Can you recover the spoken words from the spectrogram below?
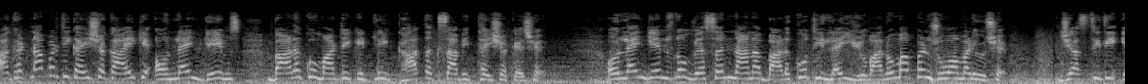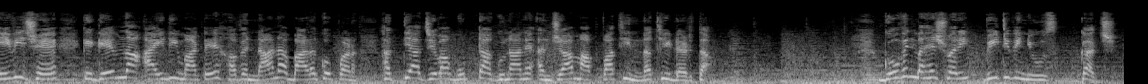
આ ઘટના પરથી કહી શકાય કે ઓનલાઈન ગેમ્સ બાળકો માટે કેટલી ઘાતક સાબિત થઈ શકે છે. ઓનલાઈન ગેમ્સનું વ્યસન નાના બાળકોથી લઈ યુવાનોમાં પણ જોવા મળ્યું છે. જ્યાં સ્થિતિ એવી છે કે ગેમના આઈડી માટે હવે નાના બાળકો પણ હત્યા જેવા મોટા ગુનાને અંજામ આપવાથી નથી ડરતા. Govind Maheshwari, VTV news, Kutch.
